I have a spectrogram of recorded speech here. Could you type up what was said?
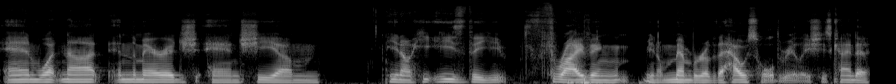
and whatnot in the marriage and she um you know he, he's the thriving you know member of the household really. She's kind of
